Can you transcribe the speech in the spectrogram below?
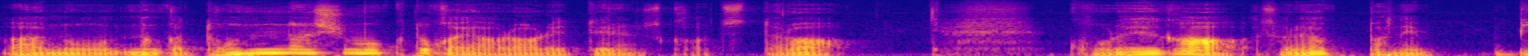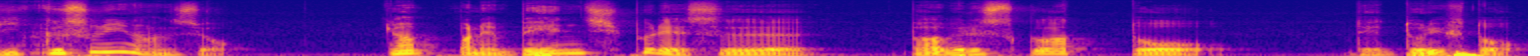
あの、なんかどんな種目とかやられてるんですか？っつったら、これが、そのやっぱね、ビッグ3なんですよ。やっぱね、ベンチプレス、バーベルスクワット、デッドリフト。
